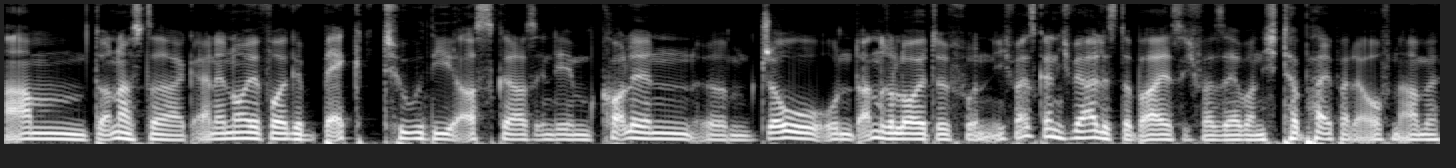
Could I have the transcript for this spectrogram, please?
am Donnerstag eine neue Folge Back to the Oscars, in dem Colin, ähm, Joe und andere Leute von, ich weiß gar nicht, wer alles dabei ist, ich war selber nicht dabei bei der Aufnahme,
